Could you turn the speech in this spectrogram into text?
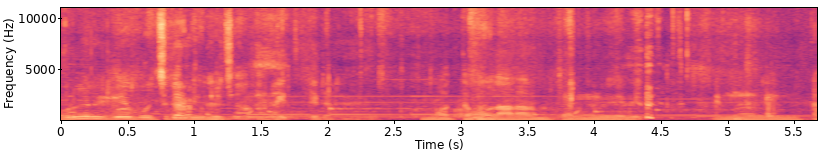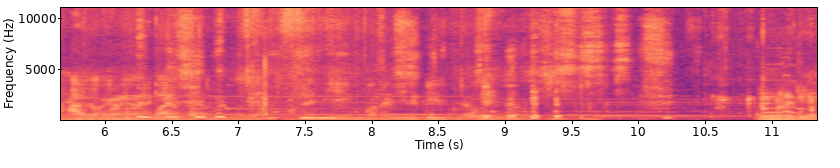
முருகருக்கே போச்சு கரண்ட் போச்சு. மொத்தமா விளையாட ஆரம்பிச்சாரு முருகர். என்ன தாகம் நண்பர்களே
